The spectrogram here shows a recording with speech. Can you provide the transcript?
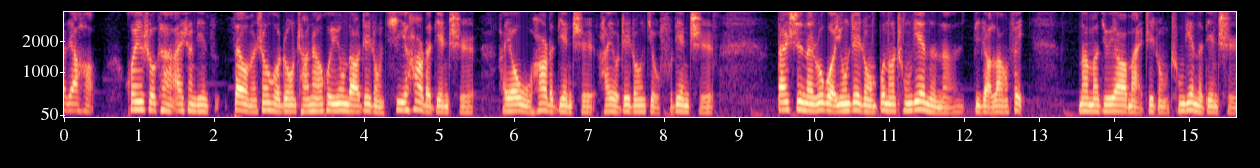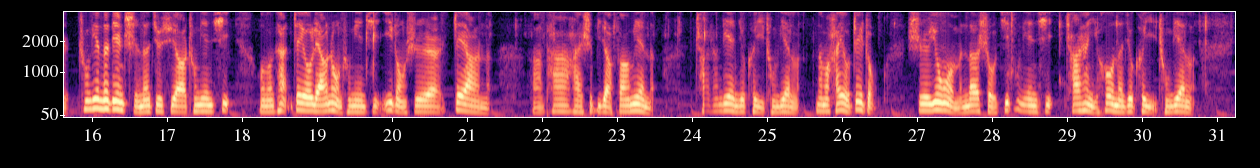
大家好，欢迎收看爱上电子。在我们生活中，常常会用到这种七号的电池，还有五号的电池，还有这种九伏电池。但是呢，如果用这种不能充电的呢，比较浪费，那么就要买这种充电的电池。充电的电池呢，就需要充电器。我们看，这有两种充电器，一种是这样的，啊，它还是比较方便的，插上电就可以充电了。那么还有这种。是用我们的手机充电器插上以后呢，就可以充电了。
